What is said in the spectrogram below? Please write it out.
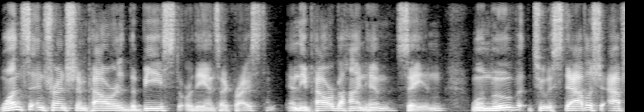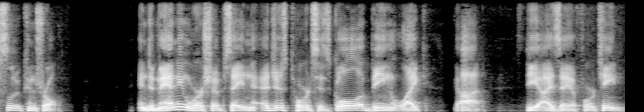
Once entrenched in power, the beast or the Antichrist and the power behind him, Satan, will move to establish absolute control. In demanding worship, Satan edges towards his goal of being like God. See Isaiah 14.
